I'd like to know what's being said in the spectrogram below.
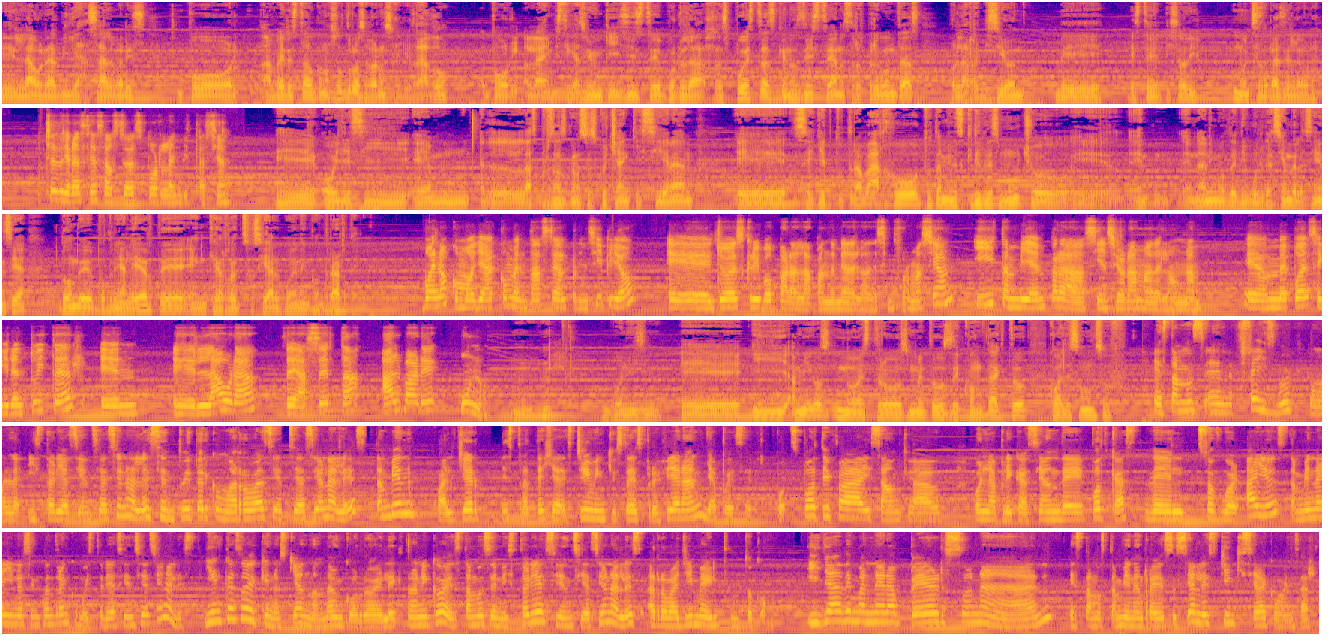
eh, Laura Díaz Álvarez, por haber estado con nosotros, habernos ayudado, por la investigación que hiciste, por las respuestas que nos diste a nuestras preguntas, por la revisión de este episodio. Muchas gracias, Laura. Muchas gracias a ustedes por la invitación. Eh, oye, si eh, las personas que nos escuchan quisieran eh, seguir tu trabajo. Tú también escribes mucho eh, en, en, ánimo de divulgación de la ciencia. ¿Dónde podrían leerte? ¿En qué red social pueden encontrarte? Bueno, como ya comentaste al principio, eh, yo escribo para la pandemia de la desinformación y también para Cienciorama de la UNAM. Me pueden seguir en Twitter en Laura de Álvarez 1. Uh -huh. Buenísimo. Eh, y amigos, nuestros métodos de contacto, ¿cuáles son, Sof? Estamos en Facebook como la Historias Cienciacionales, en Twitter como arroba cienciacionales. También cualquier estrategia de streaming que ustedes prefieran, ya puede ser Spotify, SoundCloud o en la aplicación de podcast del software iOS. También ahí nos encuentran como Historias Cienciacionales. Y en caso de que nos quieran mandar un correo electrónico, estamos en historiascienciacionales.gmail.com. Y ya de manera personal, estamos también en redes sociales. ¿Quién quisiera comenzar?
